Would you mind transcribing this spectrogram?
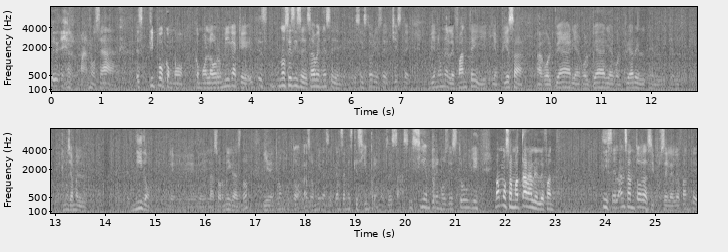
Hermano, o sea, es tipo como, como la hormiga que, es- no sé si se saben ese, esa historia, ese chiste, viene un elefante y, y empieza a golpear y a golpear y a golpear el, el- el- ¿cómo se llama? El, el nido de, las hormigas, ¿no? Y de pronto todas las hormigas se cansan, es que siempre nos deshace, siempre nos destruye, vamos a matar al elefante. Y se lanzan todas y pues el elefante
